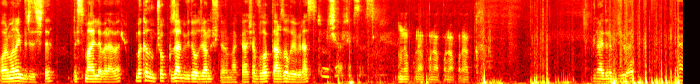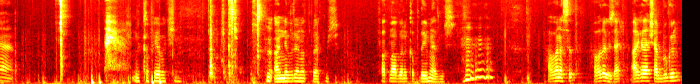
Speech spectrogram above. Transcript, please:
Ormana gideceğiz işte. İsmail'le beraber. Bakalım çok güzel bir video olacağını düşünüyorum arkadaşlar. Vlog tarzı oluyor biraz. Kimi çağıracaksınız? Bunak bunak bunak bunak bunak. Günaydın öpücüğü ver. Ha. Bir kapıya bakayım. Anne buraya not bırakmış. Fatma ablanın kapıdayım yazmış. Hava nasıl? Hava da güzel. Arkadaşlar bugün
